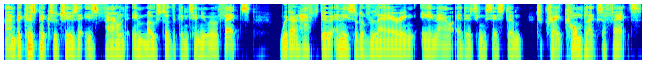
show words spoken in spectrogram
And because Pixel Chooser is found in most of the continuum effects, we don't have to do any sort of layering in our editing system to create complex effects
